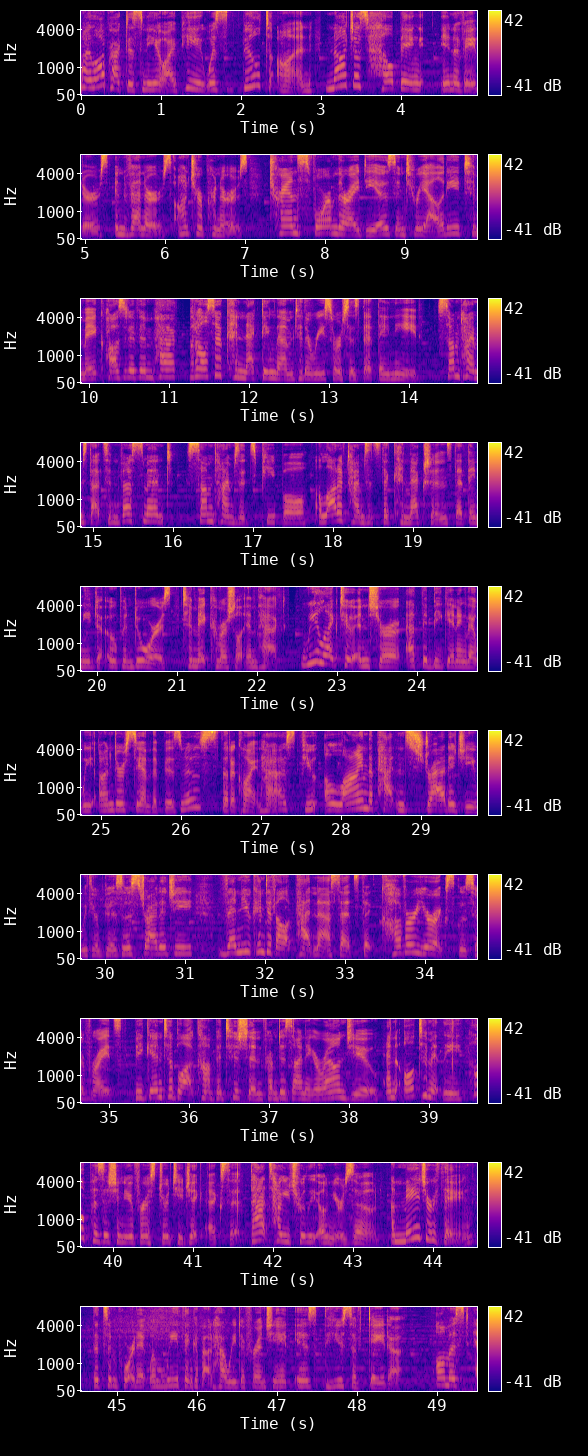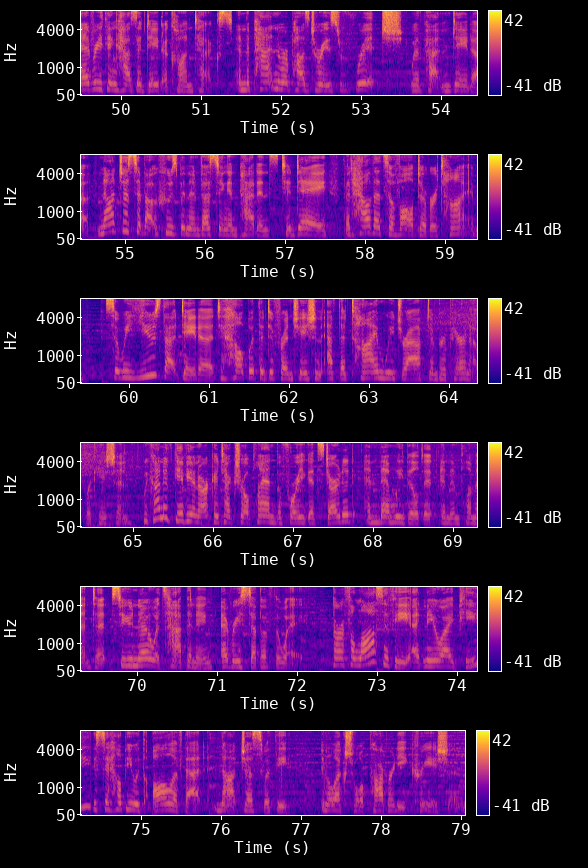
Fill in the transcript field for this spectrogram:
My law practice, Neo IP, was built on not just helping innovators, inventors, entrepreneurs transform their ideas into reality to make positive impact, but also connecting them to the resources that they need. Sometimes that's investment, sometimes it's people, a lot of times it's the connections that they need to open doors to make commercial impact. We like to ensure at the beginning that we understand the business that a client has. If you align the patent strategy with your business strategy, then you can develop patent assets that cover your exclusive rights, begin to block competition from designing around you, and ultimately help position you for a strategic exit. That's how you truly own your zone. A major thing that's important when we think about how we differentiate is the use of data. Almost everything has a data context, and the patent repository is rich with patent data, not just about who's been investing in patents today, but how that's evolved over time. So we use that data to help with the differentiation at the time we draft and prepare an application. We kind of give you an architectural plan before you get started, and then we build it and implement it, so you know what's happening every step of the way. Our philosophy at Neo IP is to help you with all of that, not just with the intellectual property creation.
